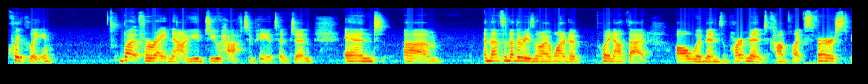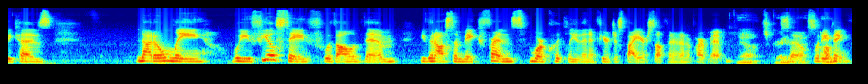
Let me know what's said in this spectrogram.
quickly. But for right now, you do have to pay attention. And, um, and that's another reason why I wanted to point out that all women's apartment complex first, because not only will you feel safe with all of them, you can also make friends more quickly than if you're just by yourself in an apartment. Yeah, it's great. so, advice. what do you I'm- think?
